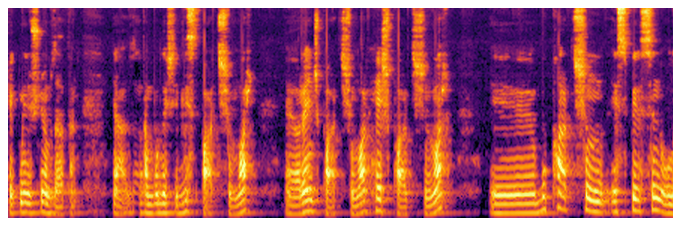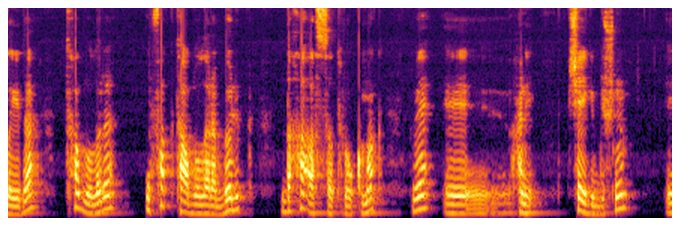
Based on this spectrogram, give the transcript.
çekmeyi düşünüyorum zaten. Yani zaten burada işte list partition var, range partition var, hash partition var. E, bu partition esprisinin olayı da tabloları ufak tablolara bölüp daha az satır okumak ve e, hani şey gibi düşünün e,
